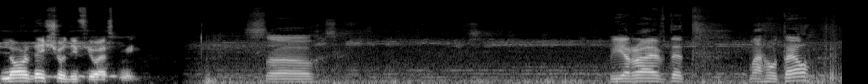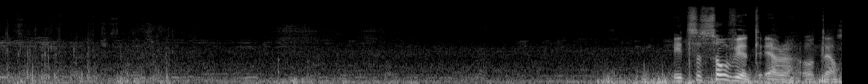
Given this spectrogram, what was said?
Nor they should if you ask me. So we arrived at my hotel it's a Soviet era hotel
